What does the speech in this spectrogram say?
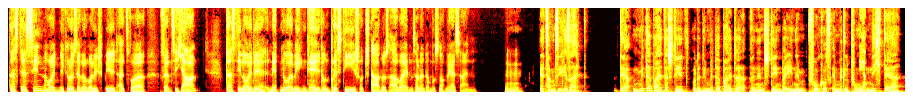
dass der Sinn heute eine größere Rolle spielt als vor 40 Jahren. Dass die Leute nicht nur wegen Geld und Prestige und Status arbeiten, sondern da muss noch mehr sein. Mhm. Jetzt haben Sie gesagt, der Mitarbeiter steht oder die Mitarbeiterinnen stehen bei Ihnen im Fokus, im Mittelpunkt, ja. nicht der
